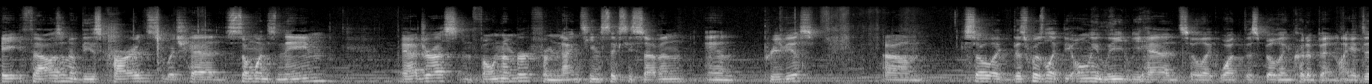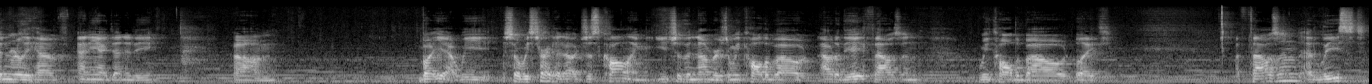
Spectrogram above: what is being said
8,000 of these cards which had someone's name, address, and phone number from 1967 and previous. Um, so like this was like the only lead we had to like what this building could have been. Like it didn't really have any identity. Um, but yeah, we so we started out just calling each of the numbers and we called about out of the 8,000 we called about like a thousand at least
